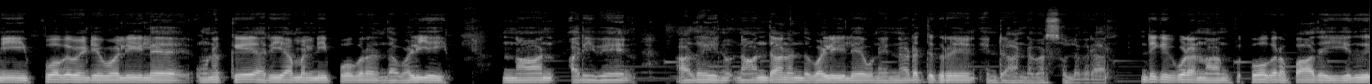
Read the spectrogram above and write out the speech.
நீ போக வேண்டிய வழியில் உனக்கே அறியாமல் நீ போகிற அந்த வழியை நான் அறிவேன். அதை நான் தான் அந்த வழியிலே உன்னை நடத்துகிறேன் என்று ஆண்டவர் சொல்லுகிறார். இன்றைக்கு கூட நான் போகிற பாதை எது?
